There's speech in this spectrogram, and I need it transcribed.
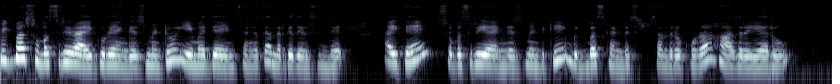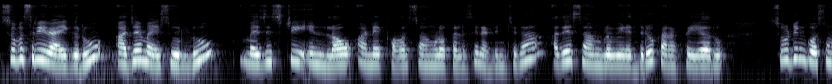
Bigg Boss Shubhashree Rayaguri engagement ఈ మధ్య అయిన సంగతి అందరికీ తెలిసిందే. అయితే శుభశ్రీ ఎంగేజ్మెంట్కి బిగ్ బాస్ కంటెస్టెంట్స్ అందరూ కూడా హాజరయ్యారు. శుభశ్రీ రాయగురు అజయ్ మైసూర్లు మెజెస్టీ ఇన్ లవ్ అనే కవర్ సాంగ్లో కలిసి నటించగా అదే సాంగ్లో వీళ్ళిద్దరూ కనెక్ట్ అయ్యారు. షూటింగ్ కోసం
